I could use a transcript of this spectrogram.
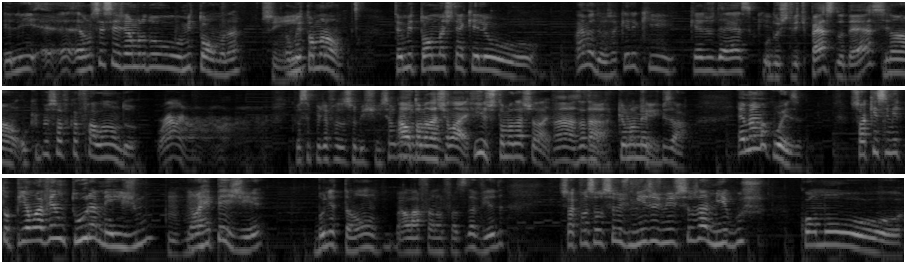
Ele. é- é- Eu não sei se vocês lembram do Mitomo, né? Sim. O Mitomo não. Tem o Mitomo, mas tem aquele. O... Ai meu Deus, aquele que, que é do DS. Que... O do Street Pass do DS? Não, o que o pessoal fica falando. Que você podia fazer o seu bichinho. Alguém Ah, o Tomodachi Life. Isso, Tomodachi Life. Ah, Exatamente. tá, Porque o nome ok. é bizarro. É a mesma coisa. Só que esse Mitopia é uma aventura mesmo. Uhum. É um RPG. Bonitão, a lá Final Fantasy da vida. Só que você usa os seus Miis e os dos seus amigos como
